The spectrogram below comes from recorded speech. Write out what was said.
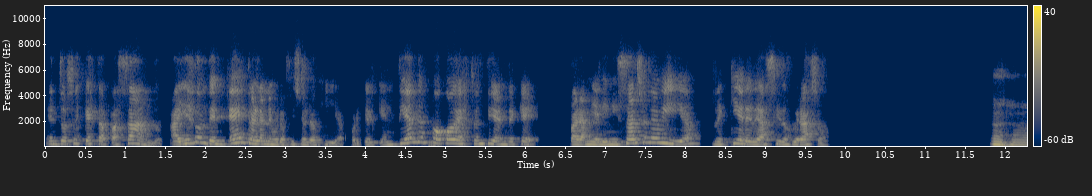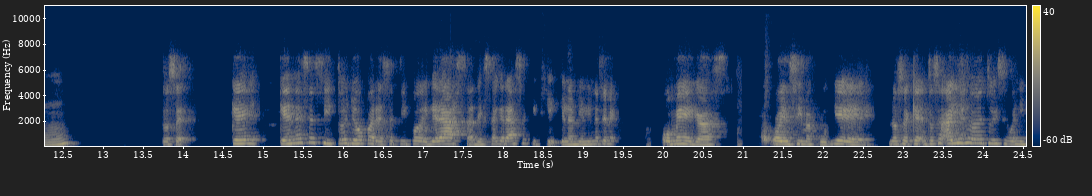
Entonces, ¿qué está pasando? Ahí es donde entra la neurofisiología, porque el que entiende un poco de esto entiende que para mielinizarse una vía requiere de ácidos grasos entonces, ¿qué, ¿qué, necesito yo para ese tipo de grasa, de esa grasa que, que, la mielina tiene omegas o enzima Q10, no sé qué? Entonces ahí es donde tú dices, bueno, ¿y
